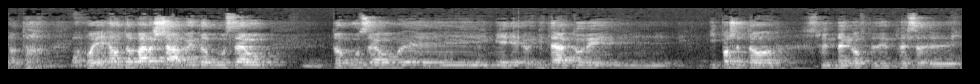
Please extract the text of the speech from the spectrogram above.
No to pojechał do Warszawy, do muzeum, do Muzeum yy, Literatury yy, i poszedł do słynnego wtedy yy,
